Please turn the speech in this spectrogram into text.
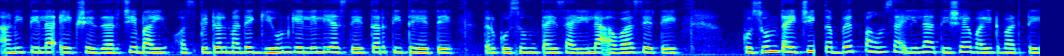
आणि तिला एक शेजारची बाई हॉस्पिटलमध्ये घेऊन गेलेली असते तर तिथे येते. तर कुसुमताई सायलीला आवाज देते. कुसुमताईची तब्येत पाहून सायलीला अतिशय वाईट वाटते.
